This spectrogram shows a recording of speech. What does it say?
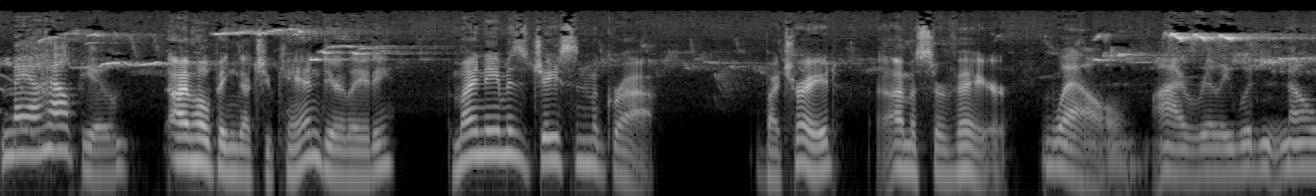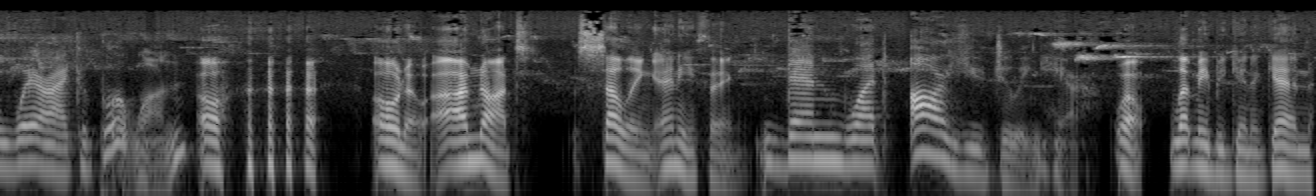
May I help you? I'm hoping that you can, dear lady. My name is Jason McGrath. By trade, I'm a surveyor. Well, I really wouldn't know where I could put one. Oh, oh no, I'm not selling anything. Then what are you doing here? Well, let me begin again.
